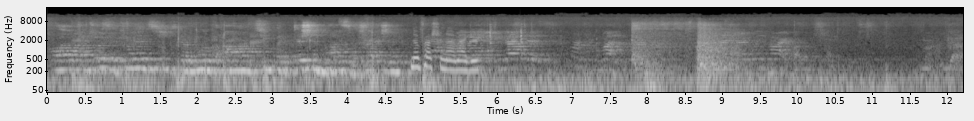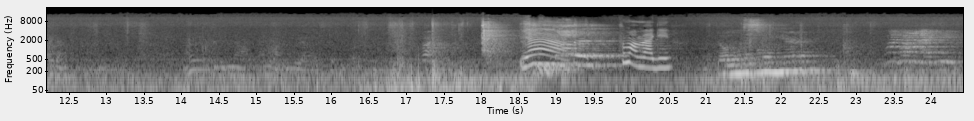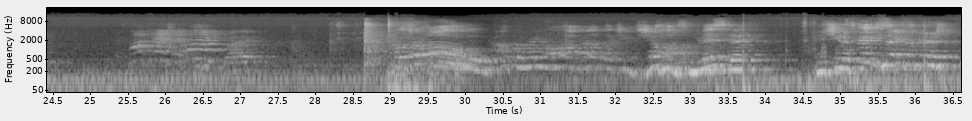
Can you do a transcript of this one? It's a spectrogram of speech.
Well, and Twisted Twins, she's gonna move on to addition by subtraction. No pressure now, Maggie. Yeah. Come on, Maggie. Oh, just missed it. And she has 50 seconds to finish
